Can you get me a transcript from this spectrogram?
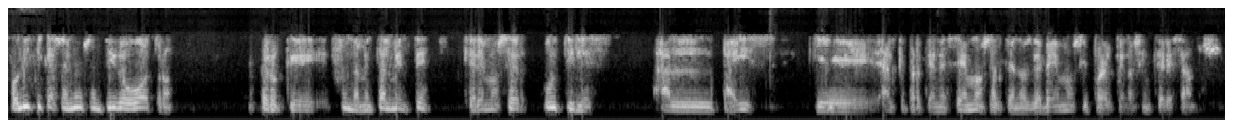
políticas en un sentido u otro, pero que fundamentalmente queremos ser útiles al país que, al que pertenecemos, al que nos debemos y por el que nos interesamos.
